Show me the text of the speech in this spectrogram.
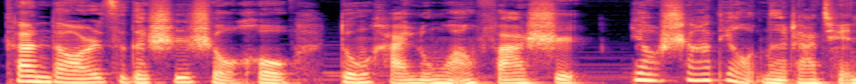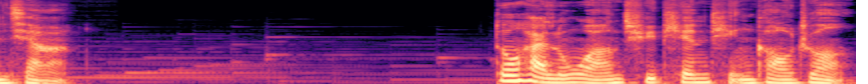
看到儿子的尸首后，东海龙王发誓要杀掉哪吒全家。东海龙王去天庭告状，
